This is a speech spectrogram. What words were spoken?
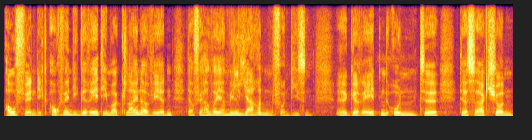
aufwendig, auch wenn die Geräte immer kleiner werden. Dafür haben wir ja Milliarden von diesen äh, Geräten und äh, das sagt schon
